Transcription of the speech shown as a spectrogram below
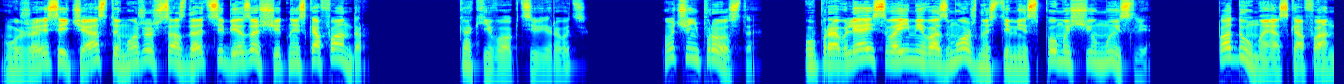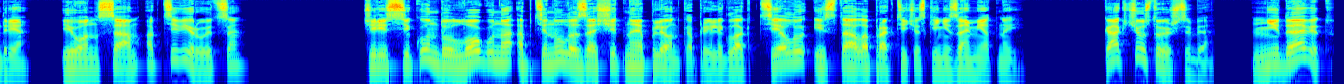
Уже сейчас ты можешь создать себе защитный скафандр. Как его активировать? Очень просто. Управляй своими возможностями с помощью мысли. Подумай о скафандре, и он сам активируется. Через секунду Логуна обтянула защитная пленка, прилегла к телу и стала практически незаметной. «Как чувствуешь себя? Не давит?»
